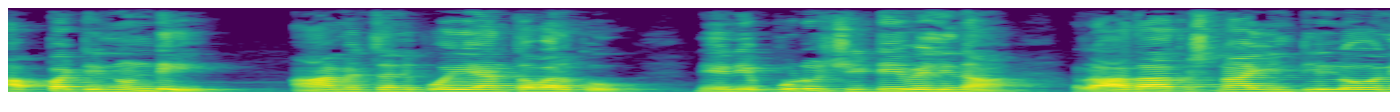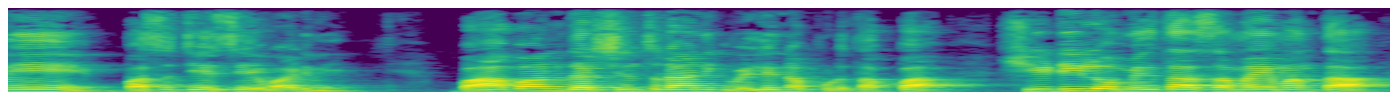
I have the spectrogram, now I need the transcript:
అప్పటి నుండి ఆమె చనిపోయేంత వరకు నేను ఎప్పుడూ షిడ్డీ వెళ్ళినా రాధాకృష్ణ ఇంటిలోనే బస చేసేవాడిని. బాబాను దర్శించడానికి వెళ్ళినప్పుడు తప్ప షిడీలో మిగతా సమయం అంతా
